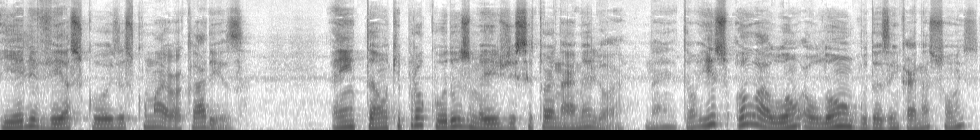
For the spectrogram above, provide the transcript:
e ele vê as coisas com maior clareza. É então que procura os meios de se tornar melhor. Né? Então, isso ou ao, ao longo das encarnações,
